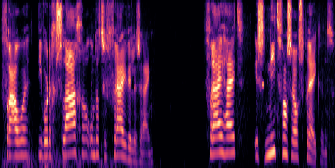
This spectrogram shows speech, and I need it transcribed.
Vrouwen die worden geslagen omdat ze vrij willen zijn. Vrijheid is niet vanzelfsprekend.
